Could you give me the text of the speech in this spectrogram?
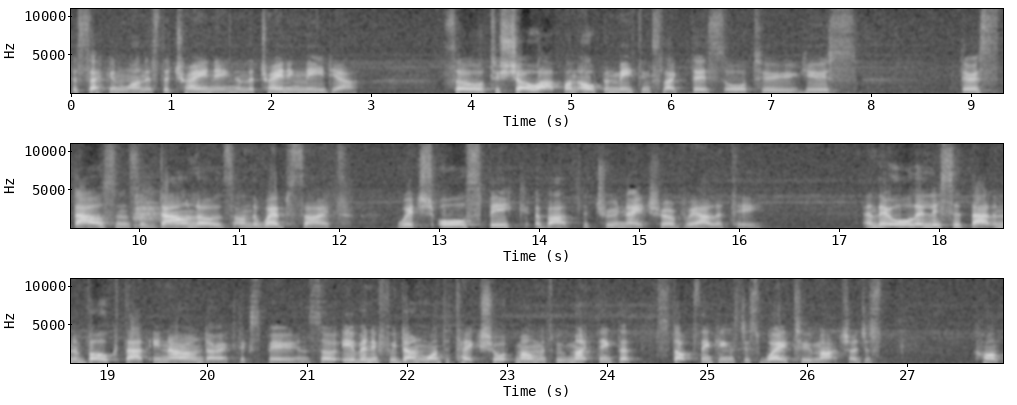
the second one is the training and the training media. So to show up on open meetings like this, or to use, there's thousands of downloads on the website which all speak about the true nature of reality and they all elicit that and evoke that in our own direct experience. So even if we don't want to take short moments, we might think that stop thinking is just way too much. I just can't,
